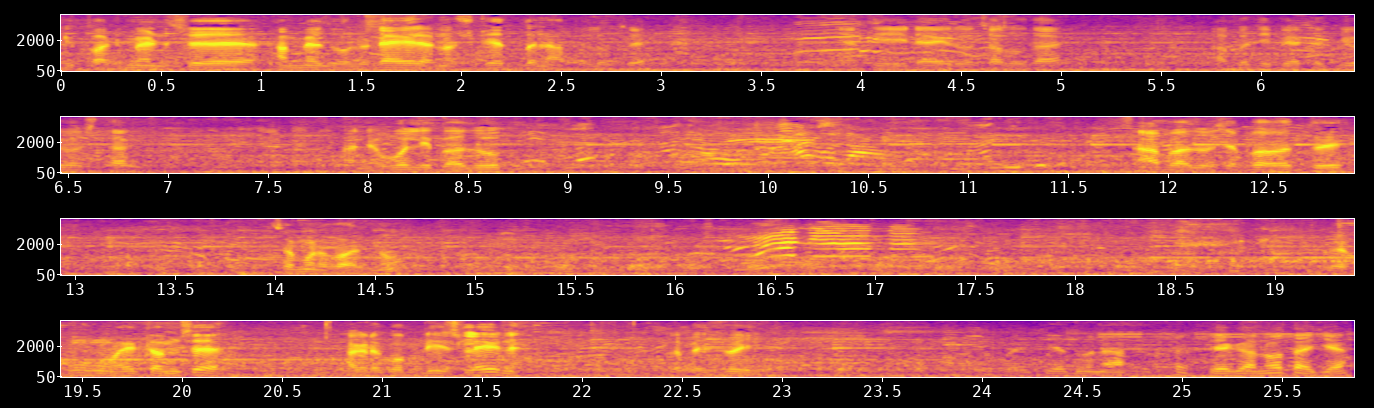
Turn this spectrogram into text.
ડિપાર્ટમેન્ટ છે અમે જો ઓલો ડાયરાનો સ્ટેજ બનાવેલો છે. ત્યાંથી ડાયરો ચાલુ થાય. આ બધી બેઠક વ્યવસ્થા. અને ઓલી બાજુ આ બાજુ છે બધું જમણવારનું. શું શું આઈટમ છે. આગળ કોઈક ડીશ લઈને. એટલે ભાઈ જોઈએ. ભાઈ કીધું ના ભેગા નહોતા ગયા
